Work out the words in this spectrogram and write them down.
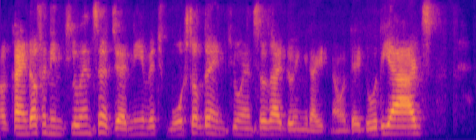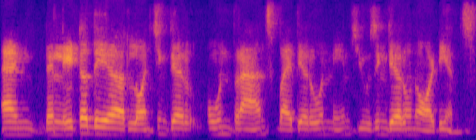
a kind of an influencer journey which most of the influencers are doing right now they do the ads and then later they are launching their own brands by their own names using their own audience.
